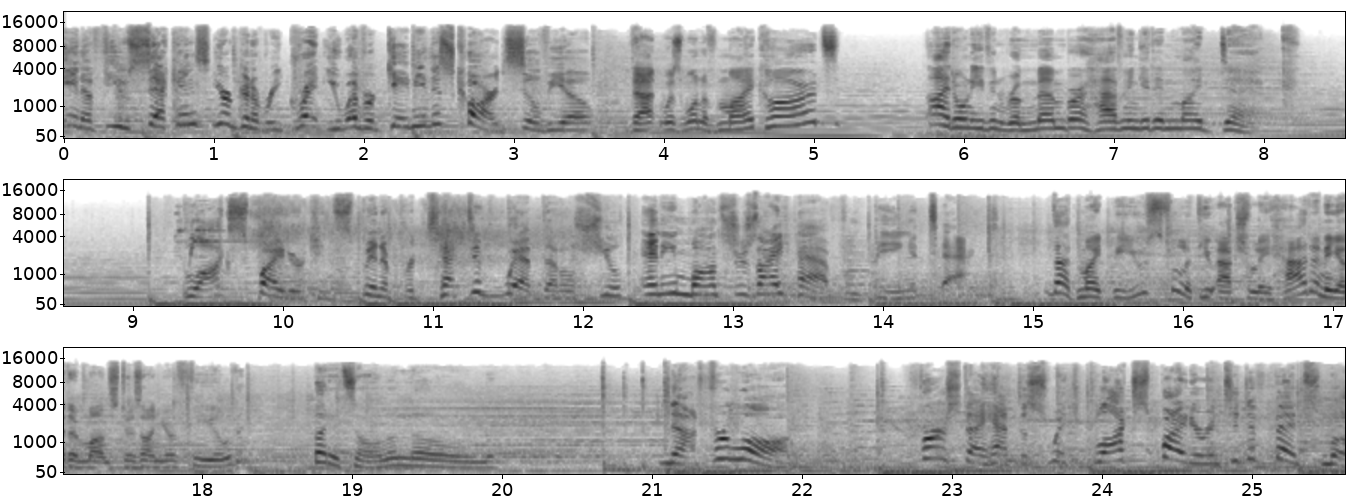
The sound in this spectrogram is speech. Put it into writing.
In a few seconds, you're gonna regret you ever gave me this card, Sylvio. That was one of my cards? I don't even remember having it in my deck. Block Spider can spin a protective web that'll shield any monsters I have from being attacked. That might be useful if you actually had any other monsters on your field, but it's all alone. Not for long. First, I have to switch Block Spider into defense mode.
